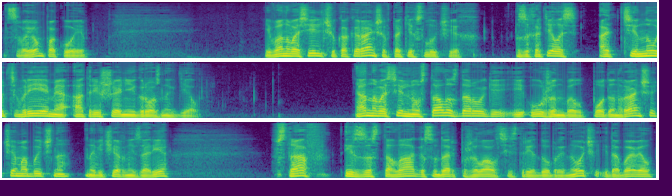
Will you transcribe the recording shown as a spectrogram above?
в своем покое. Ивану Васильевичу, как и раньше в таких случаях, захотелось оттянуть время от решений грозных дел. Анна Васильевна устала с дороги, и ужин был подан раньше, чем обычно, на вечерней заре. Встав из-за стола, государь пожелал сестре доброй ночи и добавил,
